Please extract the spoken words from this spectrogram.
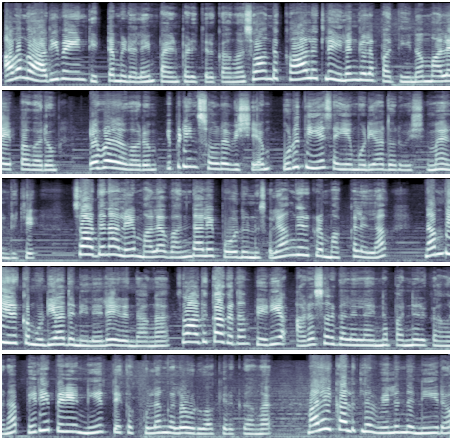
அவங்க அறிவையும் திட்டமிடலையும் பயன்படுத்தியிருக்காங்க. ஸோ அந்த காலத்துல இலங்கையில பாத்தீங்கன்னா மழை எப்ப வரும்? எவ்வளவு வரும் இப்படின்னு சொல்ற விஷயம் உறுதியே செய்ய முடியாத ஒரு விஷயமா இருந்துச்சு. ஸோ அதனாலே மழை வந்தாலே போதும்னு சொல்லி அங்க இருக்கிற மக்கள் எல்லாம் நம்பி இருக்க முடியாத நிலையில இருந்தாங்க. ஸோ அதுக்காக தான் பெரிய அரசர்கள் எல்லாம் என்ன பண்ணிருக்காங்கன்னா பெரிய பெரிய நீர்த்தேக்க குளங்களை உருவாக்கி இருக்கிறாங்க மழை காலத்துல விழுந்த நீரை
